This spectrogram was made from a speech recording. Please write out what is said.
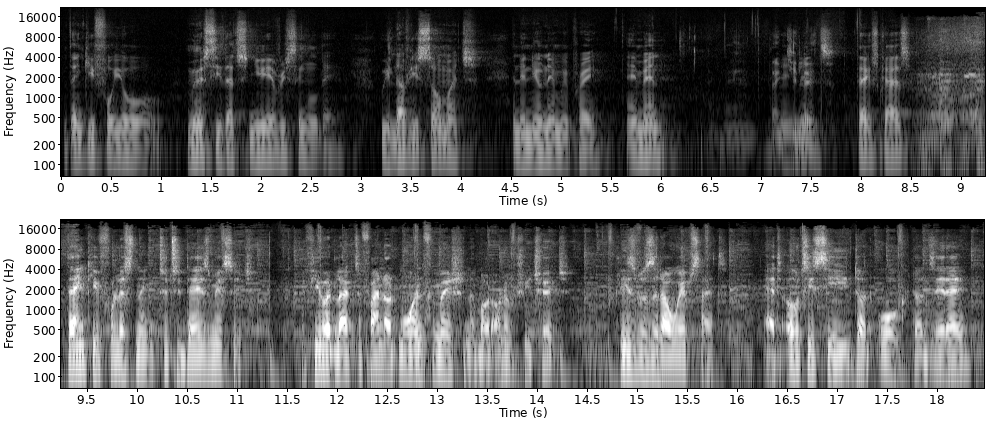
And thank you for your mercy that's new every single day. We love you so much, and in your name we pray. Amen. Amen. Thank you, Amen. Lutz. Thanks, guys. Thank you for listening to today's message. If you would like to find out more information about Olive Tree Church, please visit our website at otc.org.za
